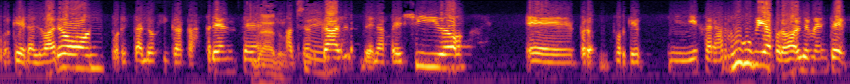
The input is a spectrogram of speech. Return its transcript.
porque era el varón, por esta lógica castrense, patriarcal del apellido, eh, porque mi vieja era rubia, probablemente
